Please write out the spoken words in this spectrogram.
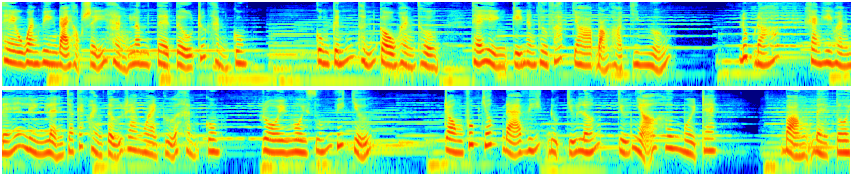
theo quan viên đại học sĩ hạng lâm tề tựu trước hành cung cung kính thỉnh cầu hoàng thượng, thể hiện kỹ năng thư pháp cho bọn họ chiêm ngưỡng. Lúc đó, khang hy hoàng đế liền lệnh cho các hoàng tử ra ngoài cửa hành cung, rồi ngồi xuống viết chữ. Trong phút chốc đã viết được chữ lớn, chữ nhỏ hơn 10 trang. Bọn bề tôi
